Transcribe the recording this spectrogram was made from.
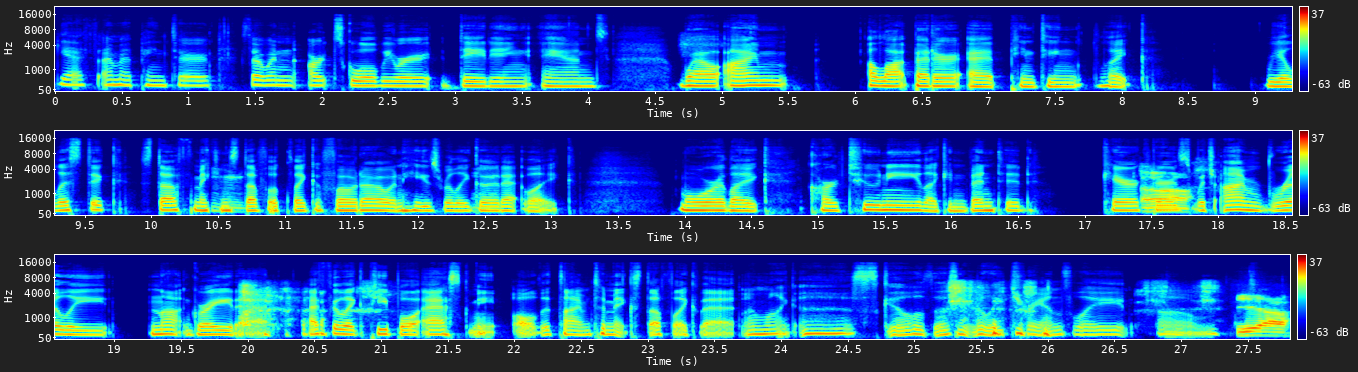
Yes, I'm a painter. So in art school, we were dating, and well, I'm a lot better at painting like realistic stuff, making Mhm. stuff look like a photo, and he's really good at like more like cartoony, like invented characters, Ah. which I'm really not great at. I feel like people ask me all the time to make stuff like that. I'm like, uh, skill doesn't really translate. Um, Yeah.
